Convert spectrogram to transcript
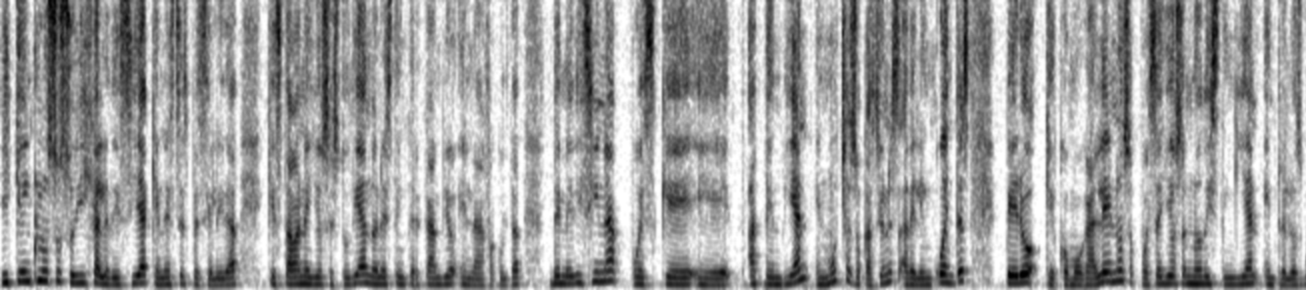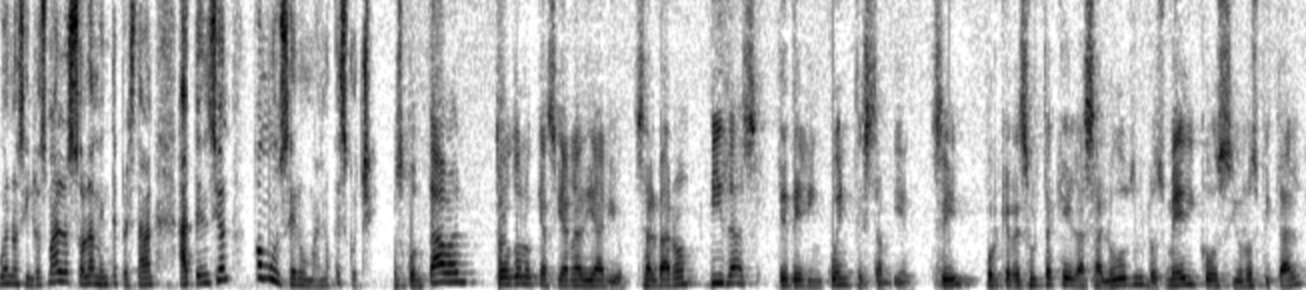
y que incluso su hija le decía que en esta especialidad que estaban ellos estudiando en este intercambio en la Facultad de Medicina, pues que eh, atendían en muchas ocasiones a delincuentes, pero que como galenos, pues ellos no distinguían entre los buenos y los malos, solamente prestaban atención como un ser humano. Escuche. Nos contaban todo lo que hacían a diario. Salvaron vidas de delincuentes también, ¿sí? Porque resulta que la salud, los médicos y un hospital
